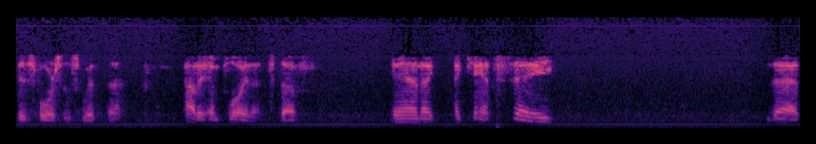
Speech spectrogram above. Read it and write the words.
his forces with, uh, how to employ that stuff. And I, I can't say that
